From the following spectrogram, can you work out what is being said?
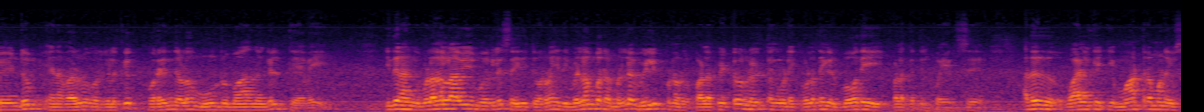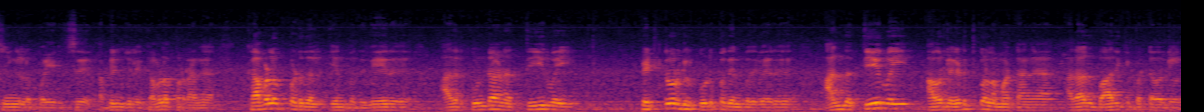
வேண்டும் என வருபவர்களுக்கு குறைந்த அளவு மூன்று மாதங்கள் தேவை. இது நாங்கள் உலகளாவிய முறையில் செய்துட்டு வரோம் இது விளம்பரம் இல்லை விழிப்புணர்வு. பல பெற்றோர்கள் தங்களுடைய குழந்தைகள் போதை பழக்கத்தில் போயிடுச்சு அதாவது வாழ்க்கைக்கு மாற்றமான விஷயங்களில் போயிடுச்சு அப்படின்னு சொல்லி கவலைப்படுறாங்க. கவலைப்படுதல் என்பது வேறு. அதற்குண்டான தீர்வை பெற்றோர்கள் கொடுப்பது என்பது வேறு. அந்த தீர்வை அவர்கள் எடுத்துக்கொள்ள மாட்டாங்க. அதாவது பாதிக்கப்பட்டவர்கள்.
